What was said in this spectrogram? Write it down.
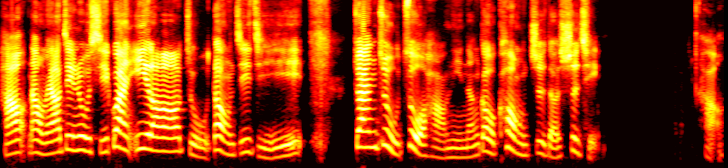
好，那我们要进入习惯一咯，主动积极，专注做好你能够控制的事情。好，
